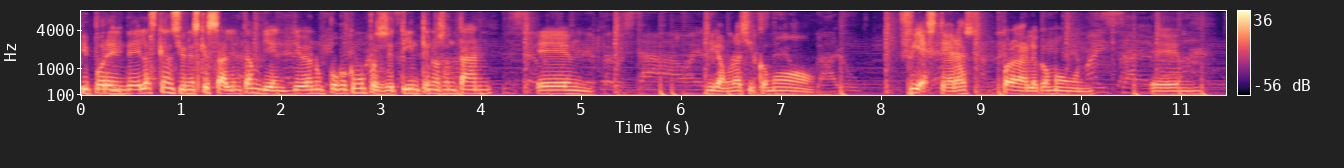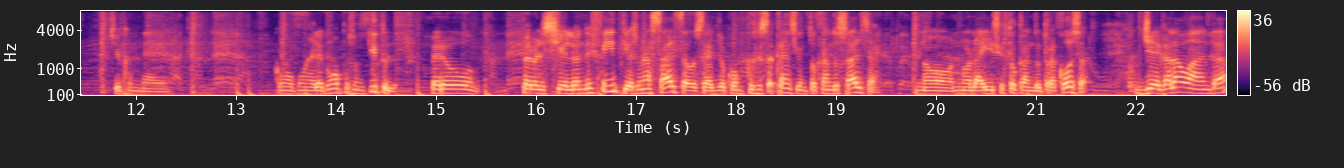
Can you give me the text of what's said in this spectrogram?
Y por ende las canciones que salen también llevan un poco como pues ese tinte, no son tan, eh, digámoslo así, como fiesteras, para darle como un, eh, sí, como, como ponerle como pues un título. Pero, pero el cielo en definitiva es una salsa, o sea, yo compuse esta canción tocando salsa, no, no la hice tocando otra cosa. Llega la banda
